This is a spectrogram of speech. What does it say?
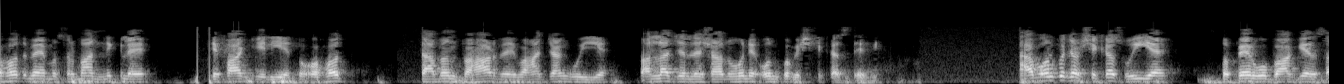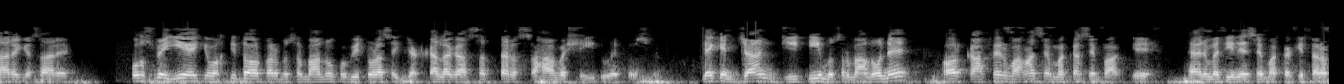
عہد میں مسلمان نکلے دفاع کے لیے۔ تو عہد تابن پہاڑ میں وہاں جنگ ہوئی ہے۔ تو اللہ جل شاہ نے ان کو بھی شکست دے دی۔ اب ان کو جب شکست ہوئی ہے، تو پھر وہ بھاگ گئے سارے کے سارے۔ اس میں یہ ہے کہ وقتی طور پر مسلمانوں کو بھی تھوڑا سا جھٹکا لگا، ستر صحابہ شہید ہوئے تھے اس میں۔ لیکن جنگ جیتی مسلمانوں نے اور کافر وہاں سے مکہ سے بھاگ گئے یعنی مدینے سے مکہ کی طرف۔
